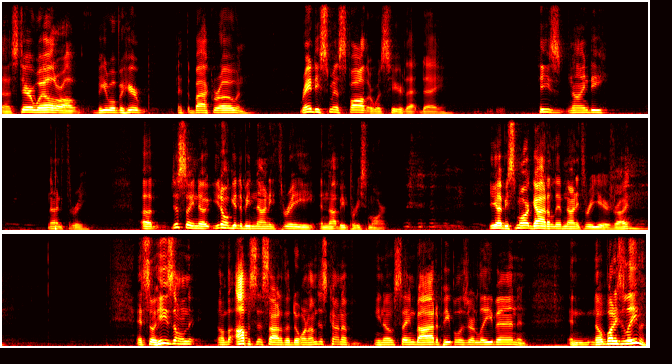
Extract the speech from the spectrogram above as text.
uh, stairwell or I'll be over here at the back row. And Randy Smith's father was here that day. He's 90, 93. Uh, just so you know, you don't get to be 93 and not be pretty smart. you got to be smart guy to live 93 years, right? And so he's on on the opposite side of the door, and I'm just kind of, you know, saying bye to people as they're leaving, and, and nobody's leaving.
